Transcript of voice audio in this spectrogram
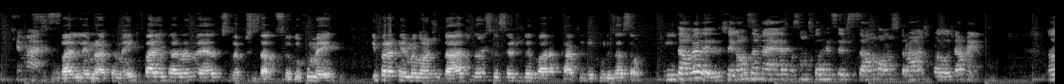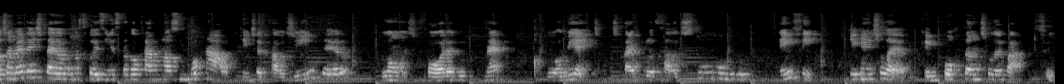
O que mais? Vale lembrar também que para entrar no IMS, você vai precisar do seu documento. E para quem é menor de idade, não esquecer de levar a carta de autorização. Então, beleza. Chegamos no MS, passamos pela recepção, vamos pra onde? Para alojamento. No alojamento a gente pega algumas coisinhas para colocar no nosso jornal, porque a gente vai ficar o dia inteiro longe, fora do, né, do ambiente. A gente vai para a sala de estudo, enfim. O que, que a gente leva? O que é importante levar? Sim.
